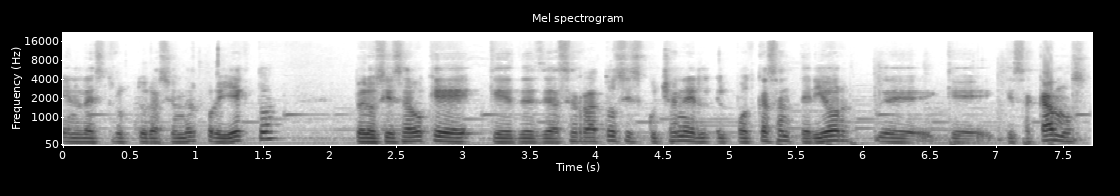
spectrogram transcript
en la estructuración del proyecto, pero sí es algo que, desde hace rato, si escuchan el, podcast anterior eh, que, que sacamos,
